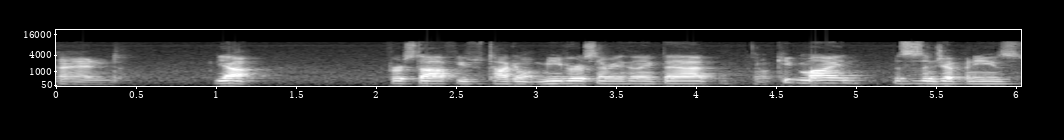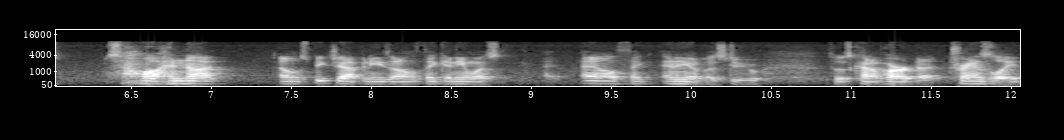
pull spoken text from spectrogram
And yeah, first off, he was talking about Miiverse and everything like that. You know, keep in mind, this is in Japanese, so I'm not, I don't speak Japanese. I don't think any of us, I don't think any of us do. So it's kind of hard to translate.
